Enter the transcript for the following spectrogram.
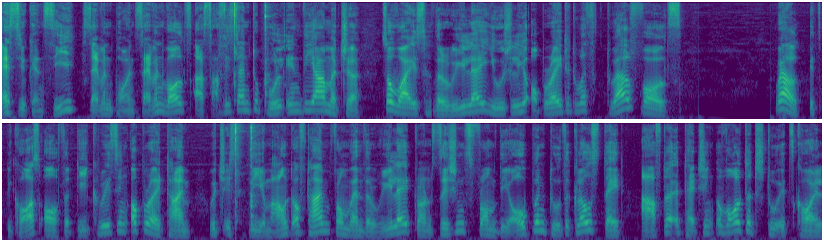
As you can see, 7.7V are sufficient to pull in the armature, so why is the relay usually operated with 12V? Well, it's because of the decreasing operate time, which is the amount of time from when the relay transitions from the open to the closed state after attaching a voltage to its coil.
